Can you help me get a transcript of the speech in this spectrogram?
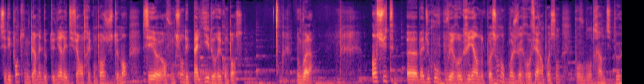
c'est des points qui nous permettent d'obtenir les différentes récompenses justement. C'est euh, en fonction des paliers de récompenses. Donc voilà. Ensuite, euh, bah, du coup, vous pouvez regriller un autre poisson. Donc moi, je vais refaire un poisson pour vous montrer un petit peu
